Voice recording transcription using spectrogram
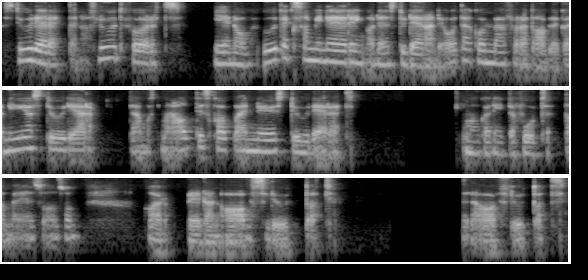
studierätten har slutförts genom utexaminering och den studerande återkommer för att avlägga nya studier. Där måste man alltid skapa en ny studierätt. Man kan inte fortsätta med en sån som har redan avslutat eller avslutats.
